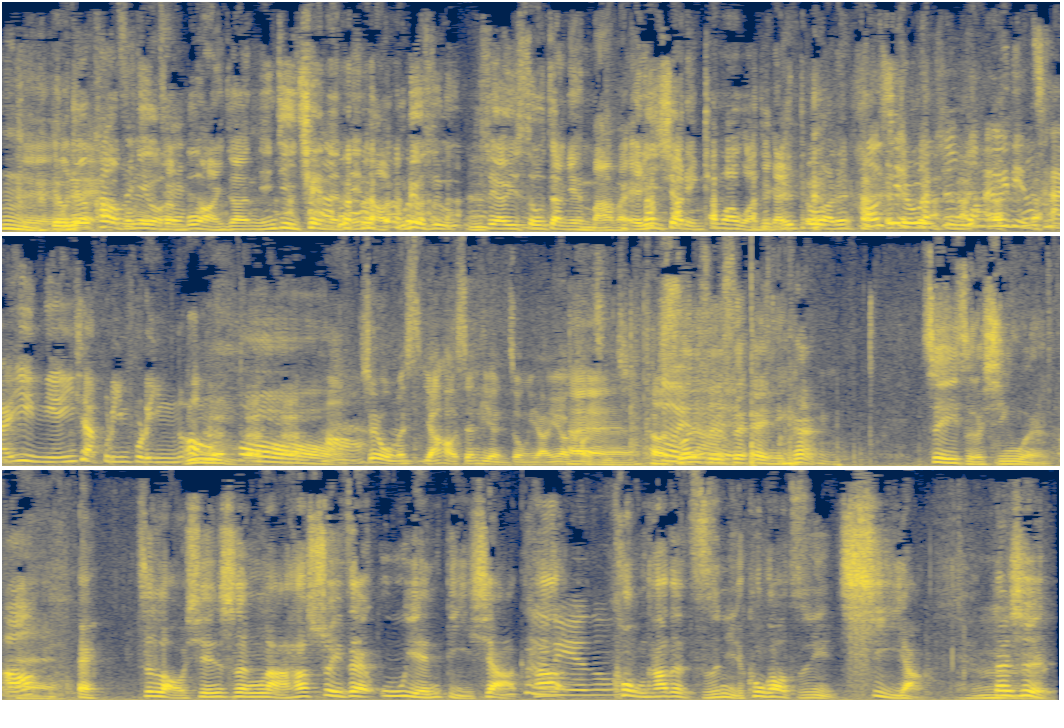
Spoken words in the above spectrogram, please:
嗯，对不对？我觉得靠朋友很不好，你知道，年纪欠的，年老五六十五岁要去收账也很麻烦。哎，你笑脸看不到我就赶紧偷啊！好险，本身我还有一点才艺，粘一下不灵不灵哦。哦，好，所以我们养好身体很重要，因为要靠自己。所以所以所以，哎，你看这一则新闻，哦，哎，这老先生啦，他睡在屋檐底下，他控他的子女，控告子女弃养，但是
